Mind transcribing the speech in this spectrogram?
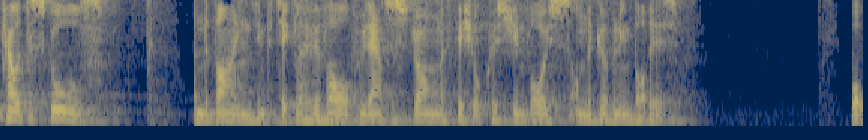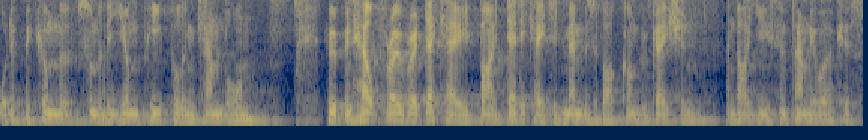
How would the schools and the Vines in particular have evolved without a strong official Christian voice on the governing bodies? What would have become of some of the young people in Cambourne who have been helped for over a decade by dedicated members of our congregation and our youth and family workers?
